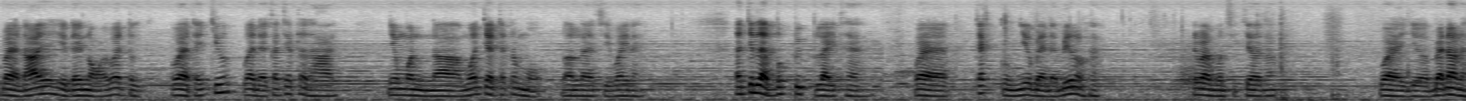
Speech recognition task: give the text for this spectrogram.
Và nói thì đang nổi về từ về tháng trước và để có chapter 2 Nhưng mình à, uh, mới chơi chapter 1 nên là sẽ quay này. Đó chính là Puppy Playtime Và chắc cũng như bạn đã biết rồi ha. Nhưng mà mình sẽ chơi nó. Và giờ bắt đầu nè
